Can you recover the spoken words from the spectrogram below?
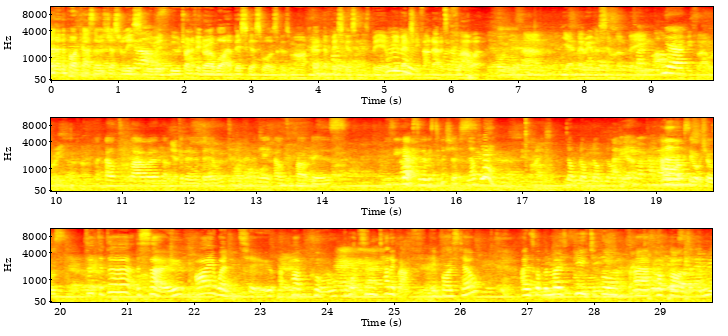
Uh, the podcast that was just released, we were, we were trying to figure out what hibiscus was because Mark had hibiscus in his beer. We eventually found out it's a flower. Um, yeah, very of a similar bay, Yeah. maybe flowery. Elderflower, that would Yeah. good in a beer, wouldn't it? Any elderflower beers. Yeah, so it was delicious. Lovely. Nom nom nom nom. Yeah. Um, And Roxy, what was yours? Da, da, da. So I went to a pub called the Watson Telegraph in Forest Hill, and it's got the most beautiful uh, pub garden.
